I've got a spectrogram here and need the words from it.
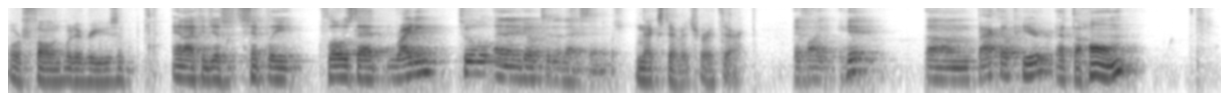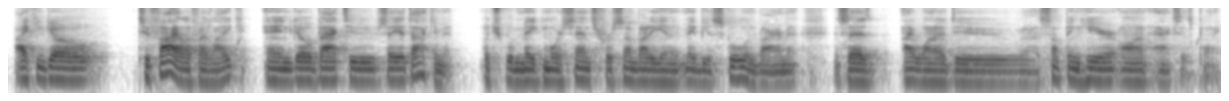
or phone, whatever you're using. And I can just simply close that writing tool and then go to the next image. Next image right there. If I hit um, back up here at the home, I can go to file if I like and go back to say a document, which will make more sense for somebody in maybe a school environment. and says I want to do uh, something here on access point.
